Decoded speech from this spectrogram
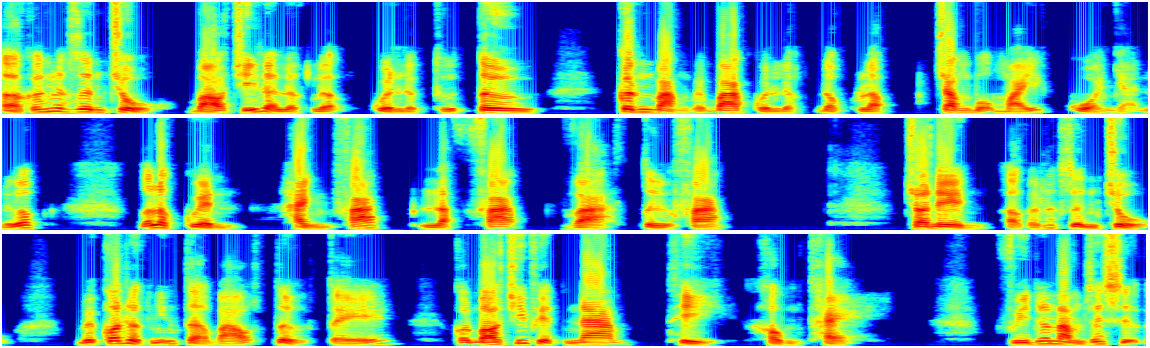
Ở các nước dân chủ, báo chí là lực lượng quyền lực thứ tư, cân bằng với ba quyền lực độc lập trong bộ máy của nhà nước, đó là quyền hành pháp, lập pháp và tư pháp. Cho nên ở các nước dân chủ mới có được những tờ báo tử tế, còn báo chí Việt Nam thì không thể. Vì nó nằm dưới sự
